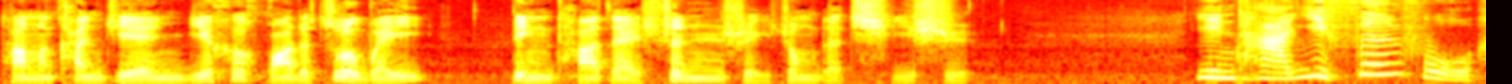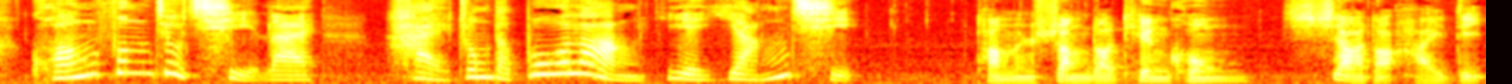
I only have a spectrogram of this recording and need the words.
他们看见耶和华的作为，并他在深水中的奇事。因他一吩咐，狂风就起来，海中的波浪也扬起。他们上到天空，下到海底，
